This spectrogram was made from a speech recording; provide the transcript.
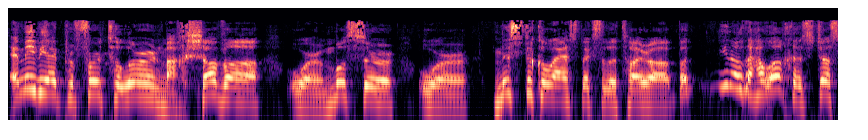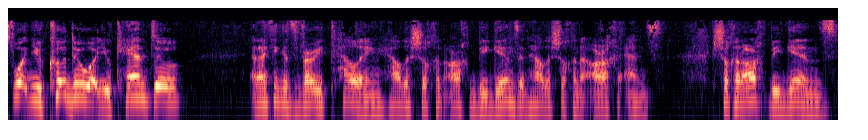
and maybe I prefer to learn machshava or mussar or mystical aspects of the Torah, but you know, the halacha is just what you could do, what you can't do. And I think it's very telling how the Shulchan Aruch begins and how the Shulchan Aruch ends. Shulchan Aruch begins,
